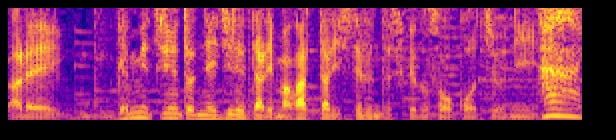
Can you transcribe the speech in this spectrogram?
あれ、厳密に言うとねじれたり曲がったりしてるんですけど、走行中に。はい。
